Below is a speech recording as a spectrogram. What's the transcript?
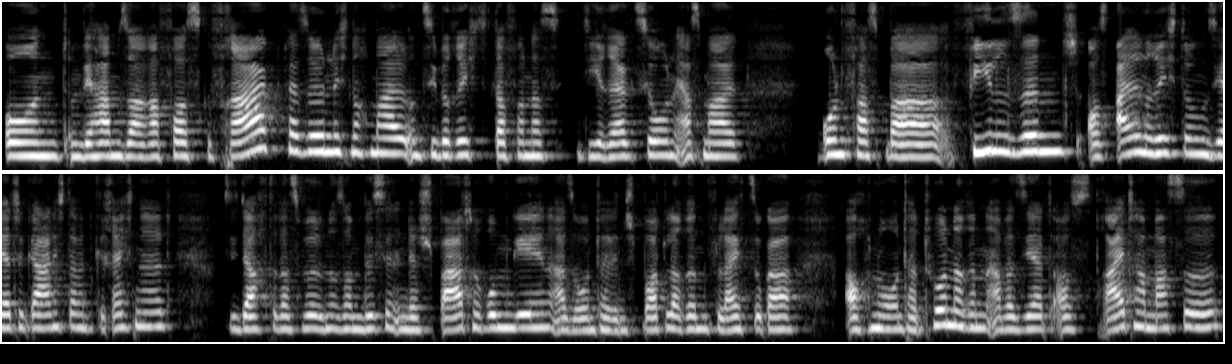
Und wir haben Sarah Voss gefragt persönlich nochmal und sie berichtet davon, dass die Reaktionen erstmal unfassbar viel sind aus allen Richtungen. Sie hätte gar nicht damit gerechnet. Sie dachte, das würde nur so ein bisschen in der Sparte rumgehen, also unter den Sportlerinnen, vielleicht sogar auch nur unter Turnerinnen, aber sie hat aus breiter Masse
